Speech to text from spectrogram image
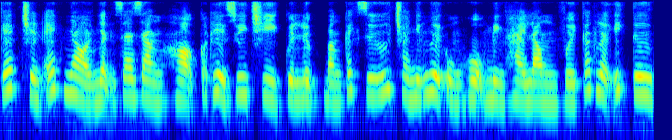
kép trên S nhỏ nhận ra rằng họ có thể duy trì quyền lực bằng cách giữ cho những người ủng hộ mình hài lòng với các lợi ích tư.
